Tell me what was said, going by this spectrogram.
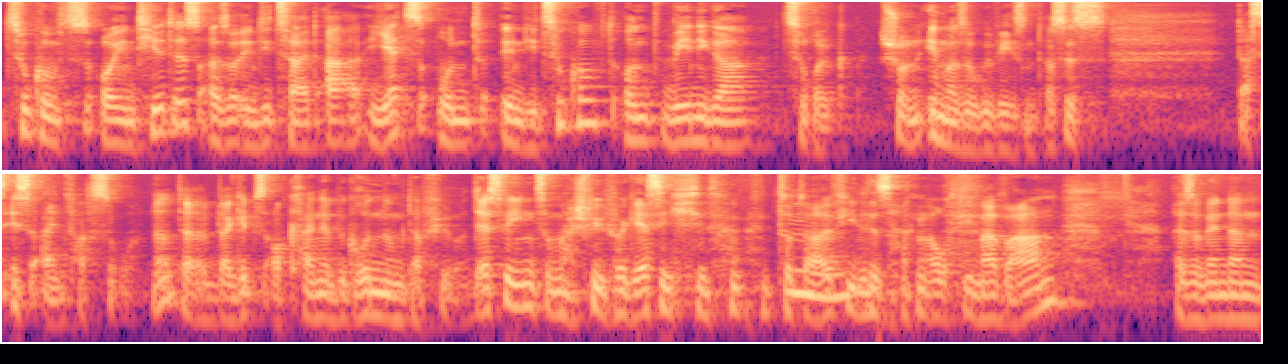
zukunftsorientiert ist, also in die Zeit jetzt und in die Zukunft und weniger zurück. Schon immer so gewesen. Das ist, das ist einfach so. Ne? Da, da gibt es auch keine Begründung dafür. Deswegen zum Beispiel vergesse ich total mhm. viele Sachen auch, die mal waren. Also wenn dann,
